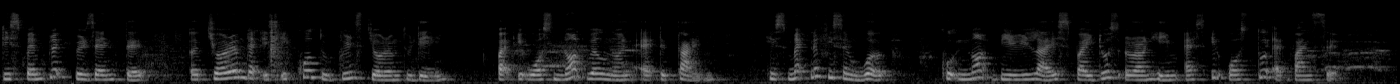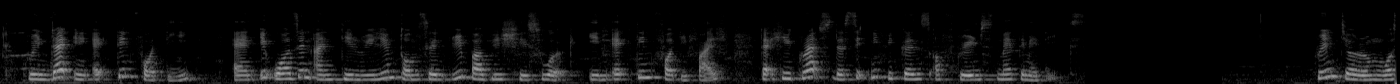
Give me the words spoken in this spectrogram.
This pamphlet presented a theorem that is equal to Green's theorem today, but it was not well known at the time. His magnificent work could not be realized by those around him as it was too advanced. Green died in 1840 and it wasn't until William Thomson republished his work in 1845 that he grasped the significance of Green's mathematics. Green theorem was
